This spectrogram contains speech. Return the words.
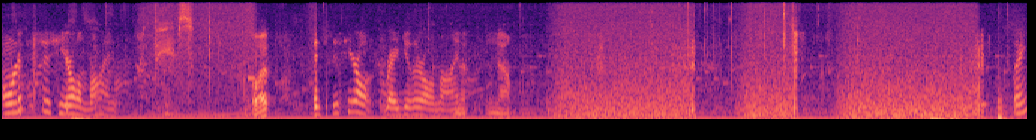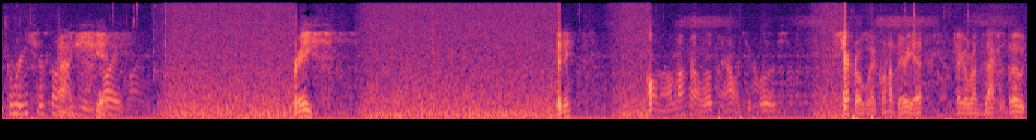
I wonder if this is here online. thieves. What? Is this here on regular online? No. no. I think Reese is on Ah, shit. night. Reese. Did he? Oh no, I'm not gonna look now. We're too close. Check real quick, we're not there yet. Gotta go around the back of the boat.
